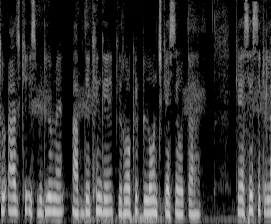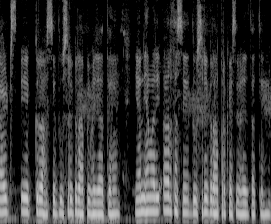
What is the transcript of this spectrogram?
तो आज की इस वीडियो में आप देखेंगे कि रॉकेट लॉन्च कैसे होता है। कैसे सैटेलाइट्स एक ग्रह से दूसरे ग्रह पर भेजाते हैं, यानी हमारी अर्थ से दूसरे ग्रह पर कैसे भेज जाते हैं।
